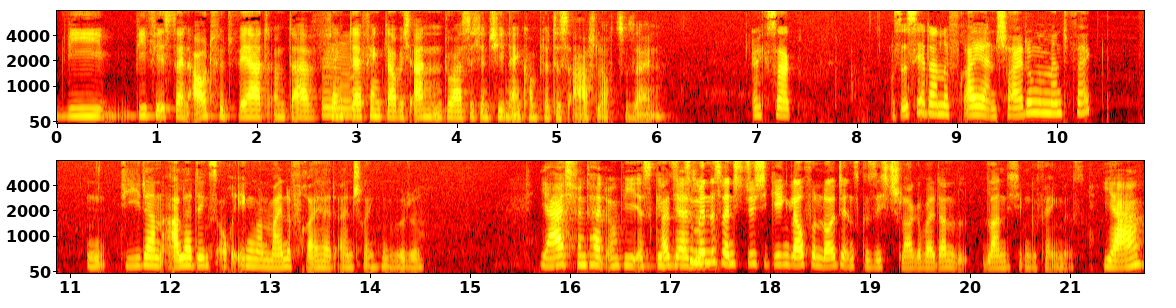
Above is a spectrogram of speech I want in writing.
wie, wie viel ist dein Outfit wert? Und da fängt, mhm. der fängt, glaube ich, an, du hast dich entschieden, ein komplettes Arschloch zu sein. Exakt. Es ist ja dann eine freie Entscheidung im Endeffekt, die dann allerdings auch irgendwann meine Freiheit einschränken würde. Ja, ich finde halt irgendwie, es gibt also ja. Zumindest, so wenn ich durch die Gegend laufe und Leute ins Gesicht schlage, weil dann lande ich im Gefängnis. Ja,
